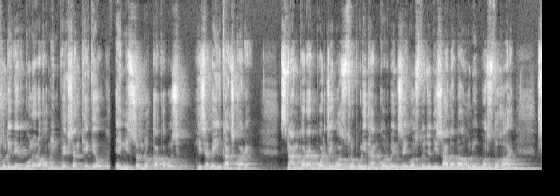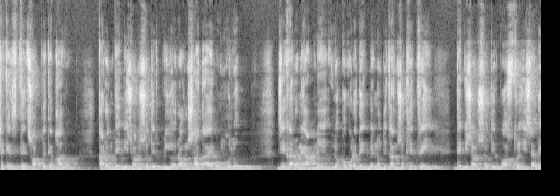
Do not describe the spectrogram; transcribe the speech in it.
শরীরের কোনো রকম ইনফেকশন থেকেও এই মিশ্রণ রক্ষা কবচ হিসাবেই কাজ করে। স্নান করার পর যে বস্ত্র পরিধান করবেন, সেই বস্ত্র যদি সাদা বা হলুদ বস্ত্র হয়, সেক্ষেত্রে সবথেকে ভালো। কারণ দেবী সরস্বতীর প্রিয় রং সাদা এবং হলুদ। যে কারণে আপনি লক্ষ্য করে দেখবেন অধিকাংশ ক্ষেত্রেই দেবী সরস্বতীর বস্ত্র হিসাবে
